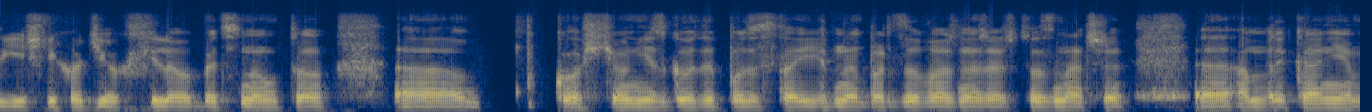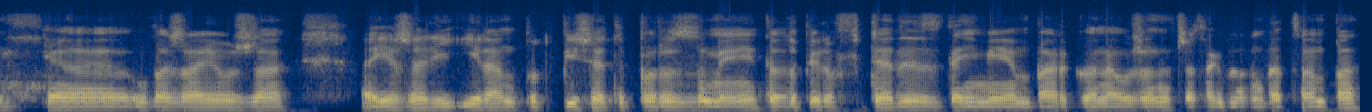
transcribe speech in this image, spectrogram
jeśli chodzi o chwilę obecną, to kością niezgody pozostaje jedna bardzo ważna rzecz, to znaczy Amerykanie uważają, że jeżeli Iran podpisze to porozumienie, to dopiero wtedy zdejmie embargo nałożone w czasach Donalda Trumpa,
